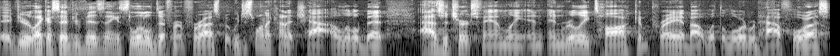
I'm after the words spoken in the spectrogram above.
if you're, like I said, if you're visiting, it's a little different for us, but we just want to kind of chat a little bit as a church family and, and really talk and pray about what the Lord would have for us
